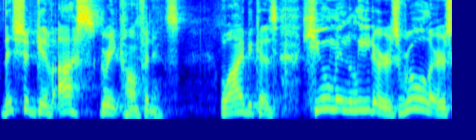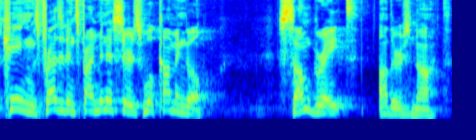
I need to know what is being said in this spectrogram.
this should give us great confidence. Why? Because human leaders, rulers, kings, presidents, prime ministers will come and go. Some great, others not.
